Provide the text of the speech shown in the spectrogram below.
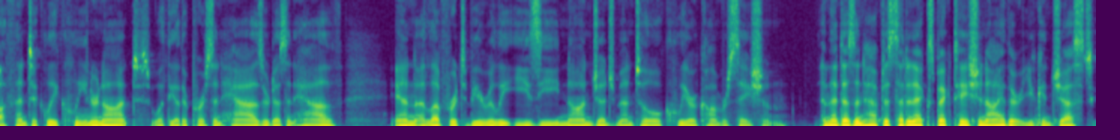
authentically clean or not, what the other person has or doesn't have. And I'd love for it to be a really easy, non judgmental, clear conversation. And that doesn't have to set an expectation either. You can just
